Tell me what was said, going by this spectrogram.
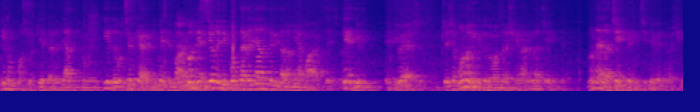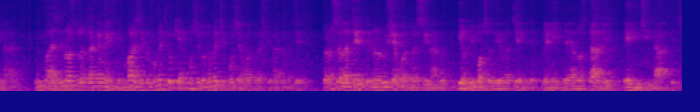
io non posso chiedere agli altri come. Io devo cercare di mettermi in condizione di portare gli altri dalla mia parte, che è, di- è diverso. Cioè siamo noi che dobbiamo trascinare la gente, non è la gente che ci deve trascinare. In base al nostro attaccamento, in base a come giochiamo, secondo me ci possiamo trascinare la gente. Però se la gente non riusciamo a trascinarla, io non gli posso dire alla gente, venite allo stadio e incitateci.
